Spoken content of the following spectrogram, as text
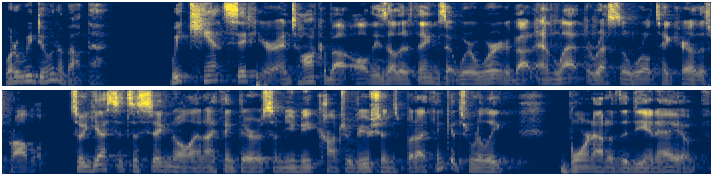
What are we doing about that? We can't sit here and talk about all these other things that we're worried about and let the rest of the world take care of this problem. So, yes, it's a signal, and I think there are some unique contributions, but I think it's really born out of the DNA of,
